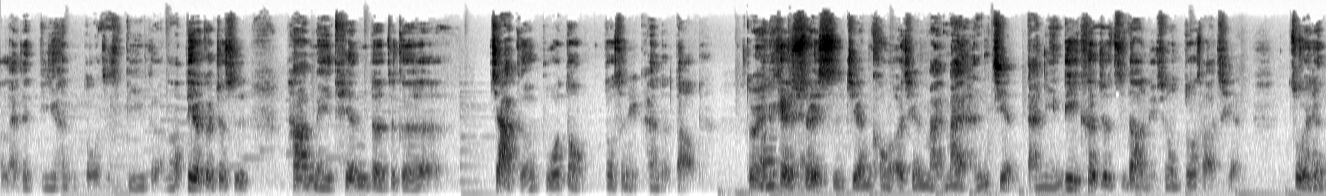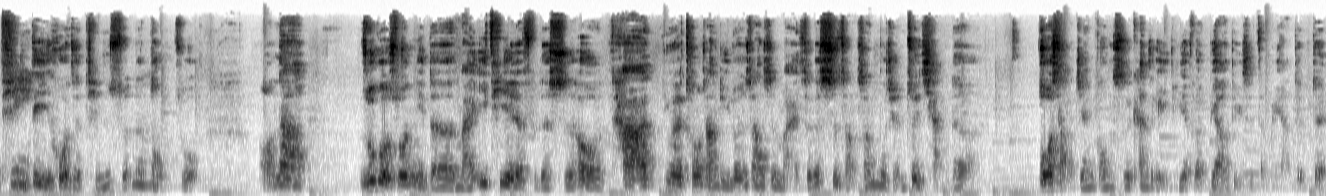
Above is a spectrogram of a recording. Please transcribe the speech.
来的低很多，这是第一个。然后第二个就是它每天的这个价格波动都是你看得到的。对你可以随时监控，而且买卖很简单，你立刻就知道你是用多少钱做一个停利或者停损的动作。哦，那如果说你的买 ETF 的时候，它因为通常理论上是买这个市场上目前最强的多少间公司，看这个 ETF 的标的是怎么样，对不对？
